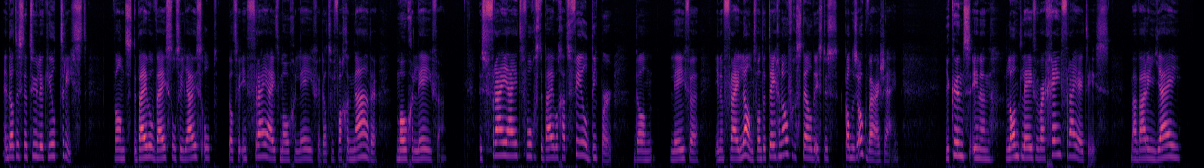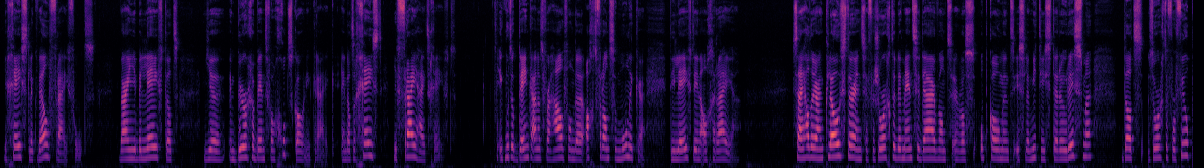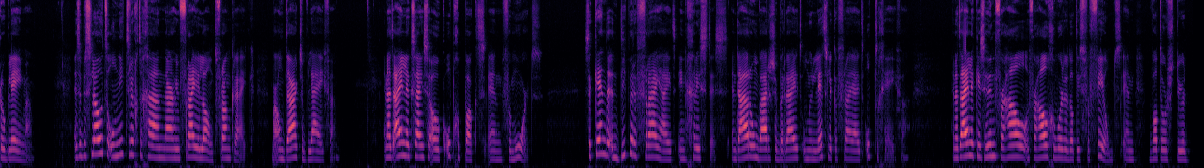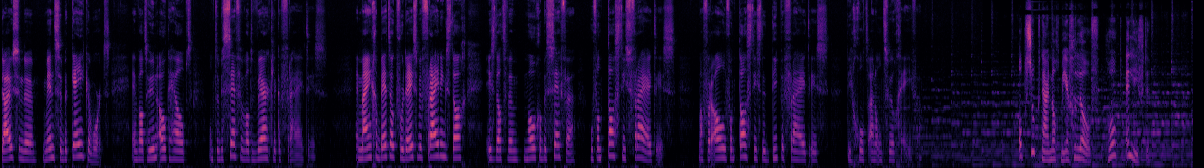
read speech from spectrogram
En dat is natuurlijk heel triest, want de Bijbel wijst ons er juist op dat we in vrijheid mogen leven, dat we van genade mogen leven. Dus vrijheid volgens de Bijbel gaat veel dieper dan leven in een vrij land. Want het tegenovergestelde is dus, kan dus ook waar zijn. Je kunt in een land leven waar geen vrijheid is, maar waarin jij je geestelijk wel vrij voelt. Waarin je beleeft dat je een burger bent van Gods koninkrijk en dat de geest je vrijheid geeft. Ik moet ook denken aan het verhaal van de acht Franse monniken die leefden in Algerije. Zij hadden daar een klooster en ze verzorgden de mensen daar, want er was opkomend islamitisch terrorisme dat zorgde voor veel problemen. En ze besloten om niet terug te gaan naar hun vrije land, Frankrijk, maar om daar te blijven. En uiteindelijk zijn ze ook opgepakt en vermoord. Ze kenden een diepere vrijheid in Christus en daarom waren ze bereid om hun letterlijke vrijheid op te geven. En uiteindelijk is hun verhaal een verhaal geworden dat is verfilmd en wat door, duizenden mensen bekeken wordt. En wat hun ook helpt om te beseffen wat werkelijke vrijheid is. En mijn gebed ook voor deze bevrijdingsdag is dat we mogen beseffen hoe fantastisch vrijheid is. Maar vooral hoe fantastisch de diepe vrijheid is die God aan ons wil geven. Op zoek naar nog meer geloof, hoop en liefde.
